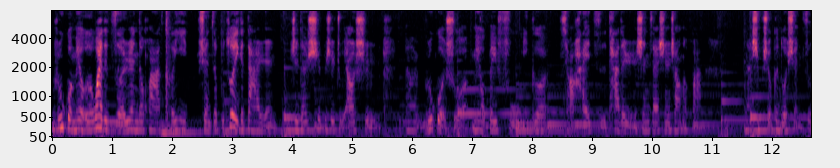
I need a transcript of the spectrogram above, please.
如果没有额外的责任的话，可以选择不做一个大人。指的是不是主要是，呃，如果说没有背负一个小孩子他的人生在身上的话，那是不是有更多选择？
